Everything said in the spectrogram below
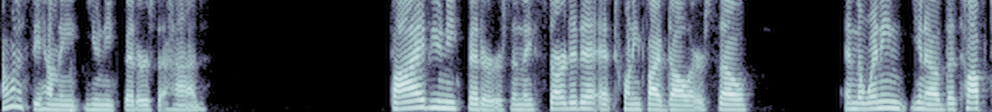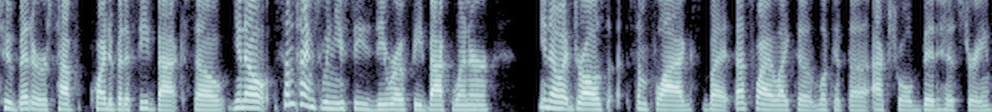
I want to see how many unique bidders it had. Five unique bidders, and they started it at $25. So, and the winning, you know, the top two bidders have quite a bit of feedback. So, you know, sometimes when you see zero feedback winner, you know, it draws some flags, but that's why I like to look at the actual bid history.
